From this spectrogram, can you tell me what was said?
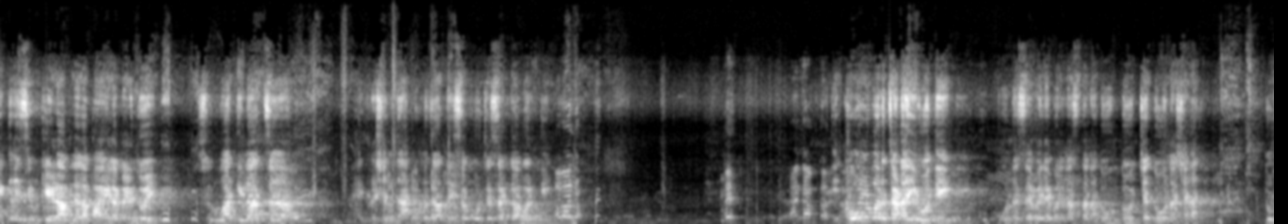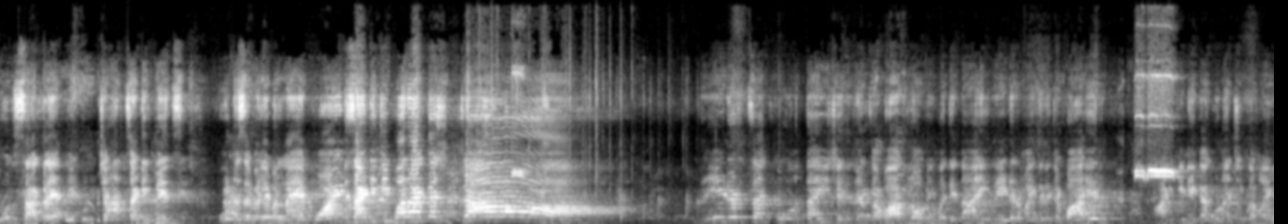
अग्रेसिव्ह खेळ आपल्याला पाहायला मिळतोय. सुरुवातीलाच अग्रेशन दाखवलं जात आहे समोरच्या संघावरती. खोलवर चढाई होते. बोनस अवेलेबल नसताना दोन दोनच्या दोन अशा दोन साखळ्या एकूण चारचा डिफेन्स बोनस अवेलेबल नाही पॉइंट साठीची पराकष्टा रेडरचा कोणताही शरीराचा भाग लॉबी मध्ये नाही. रेडर मैदानाच्या बाहेर. आणखीन एका गुणाची कमाई.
